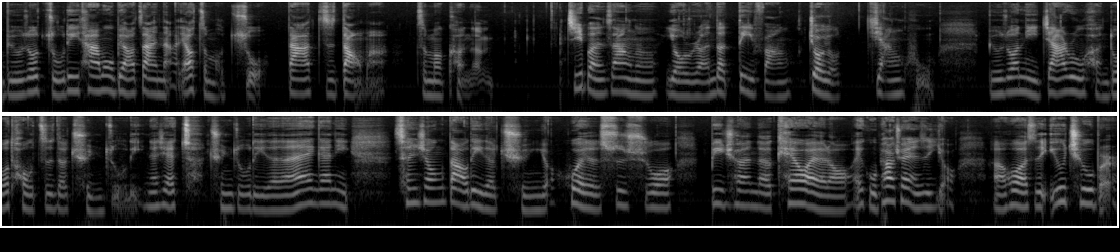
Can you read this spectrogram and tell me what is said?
比如说主力他目标在哪，要怎么做，大家知道吗？怎么可能？基本上呢，有人的地方就有江湖。比如说，你加入很多投资的群组里，那些群组里的人哎，跟你称兄道弟的群友，或者是说 B 圈的 KOL，哎，股票圈也是有，呃，或者是 YouTuber，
